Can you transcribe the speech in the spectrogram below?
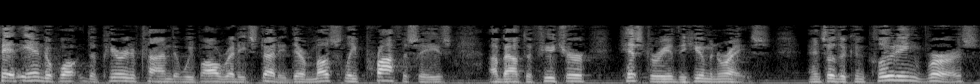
fit into what, the period of time that we've already studied. They're mostly prophecies about the future history of the human race. And so the concluding verse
